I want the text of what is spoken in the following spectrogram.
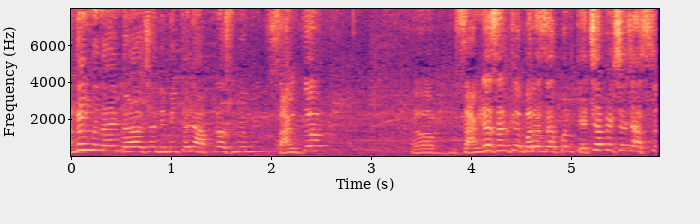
आनंददायी मेळाव्याच्या निमित्ताने आपलाच मी सांगतो. सांगण्यासारखं बरंच आहे पण त्याच्यापेक्षा जास्त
